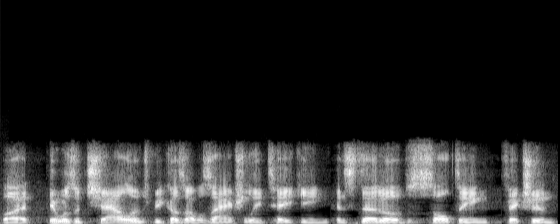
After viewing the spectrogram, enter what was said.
but it was a challenge because I was actually taking, instead of salting fiction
